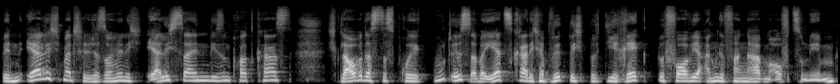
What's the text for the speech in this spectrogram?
bin ehrlich, Mathilde, sollen wir nicht ehrlich sein in diesem Podcast? Ich glaube, dass das Projekt gut ist, aber jetzt gerade, ich habe wirklich direkt, bevor wir angefangen haben aufzunehmen,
